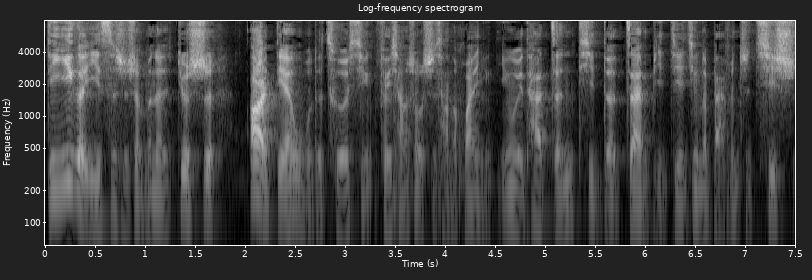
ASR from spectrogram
第一个意思是什么呢？就是二点五的车型非常受市场的欢迎，因为它整体的占比接近了百分之七十。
